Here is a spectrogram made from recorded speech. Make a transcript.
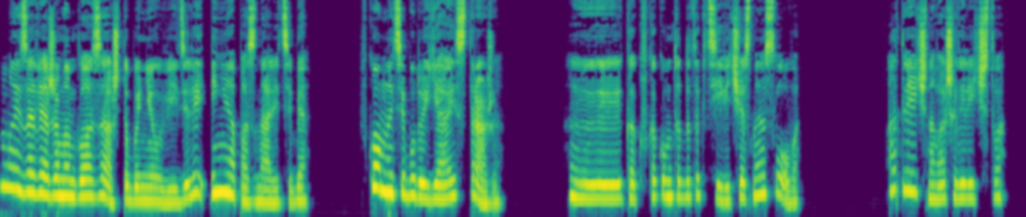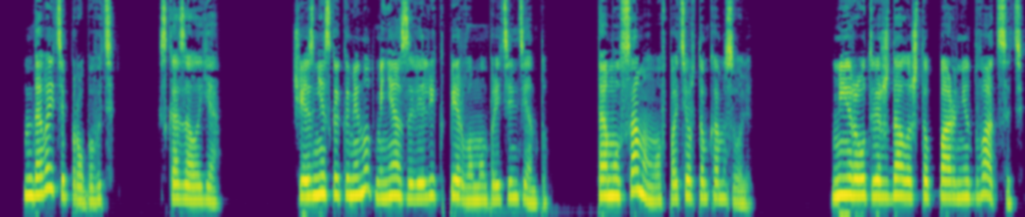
«Мы завяжем им глаза, чтобы не увидели и не опознали тебя. В комнате буду я и стража». «Э, как в каком-то детективе, честное слово». «Отлично, Ваше Величество. Давайте пробовать», — сказала я. Через несколько минут меня завели к первому претенденту, тому самому в потертом камзоле. Мира утверждала, что парню двадцать,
